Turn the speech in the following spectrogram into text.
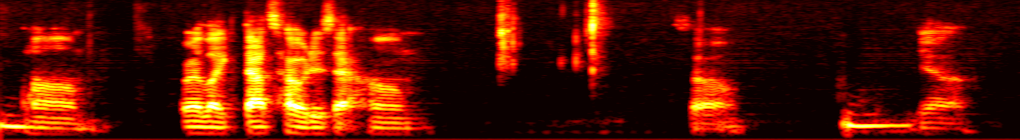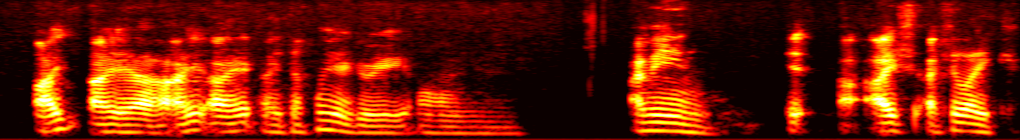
Mm. Um, or like that's how it is at home. So. Yeah. I I yeah I, I I definitely agree. Um, I mean, it, I I feel like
